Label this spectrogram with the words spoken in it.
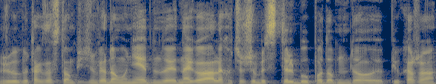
żeby go tak zastąpić. No wiadomo, nie jeden do jednego, ale chociaż żeby styl był podobny do piłkarza,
